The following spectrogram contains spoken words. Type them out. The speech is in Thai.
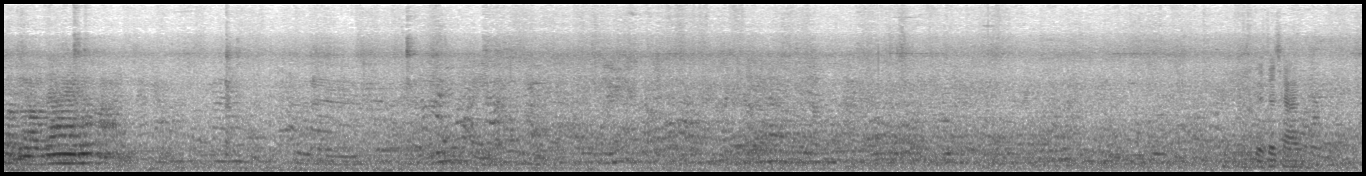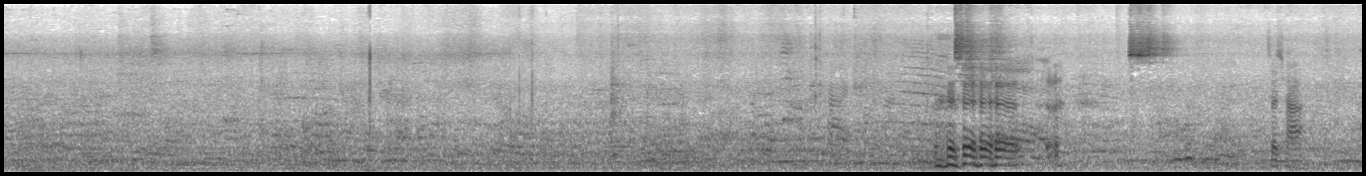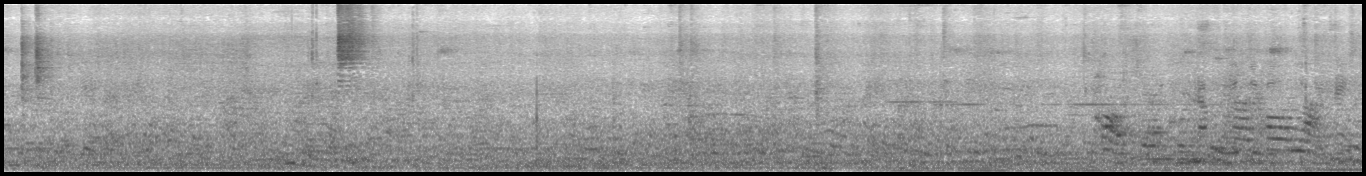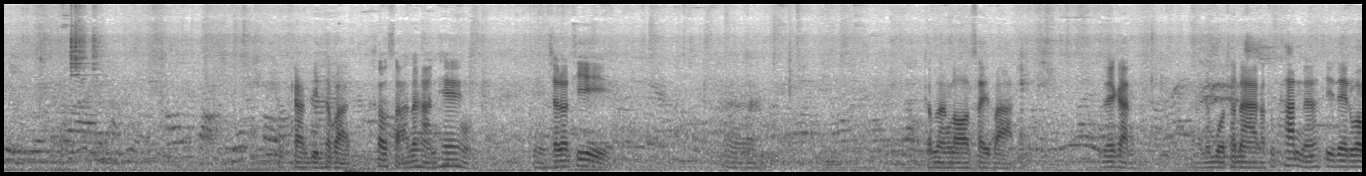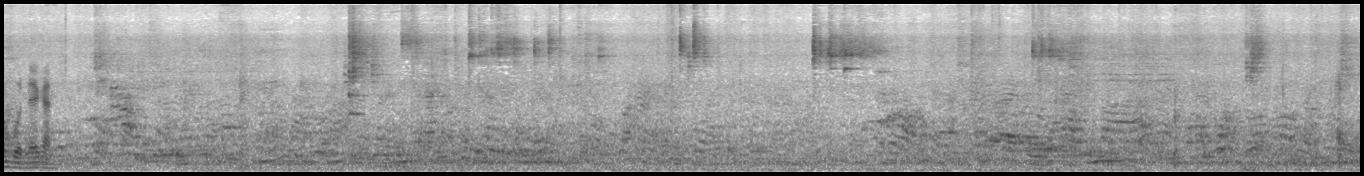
กับเราได้นะคะเดี๋ยวจะช้าช้าช้า การบินทบาทข้าวสารอาหารแห้งเจ้าหน้าที่กำลังรอใส่บาตรด้วยกันอนโมทนากับทุกท่านนะที่ได้ร่วมบุญด้วยกัน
